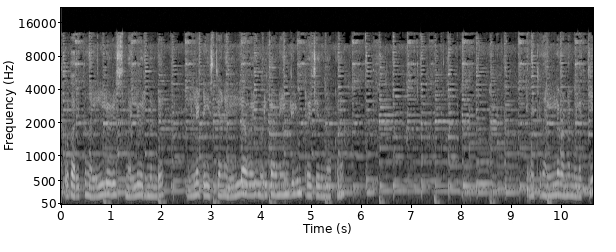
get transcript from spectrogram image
അപ്പോൾ കറിക്ക് നല്ലൊരു സ്മെല്ല് വരുന്നുണ്ട്. നല്ല ടേസ്റ്റാണ് എല്ലാവരും ഒരു തവണയെങ്കിലും ട്രൈ ചെയ്ത് നോക്കണം. എന്നിട്ട് നല്ലവണ്ണം ഇളക്കി.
